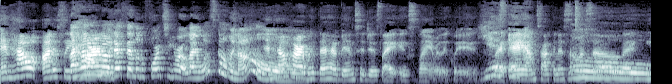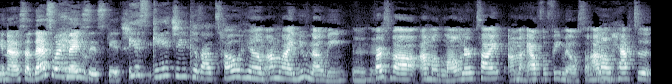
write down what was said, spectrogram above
And how honestly Like, how do I know would- that's that little 14 year old? Like, what's going on? and how hard would that have been to just like explain really quick? Yes, like, hey, and- I'm talking to so and so. Like, you know, so that's what makes it sketchy. It's sketchy because I told him, I'm like, you know me. Mhm. First of all, I'm a loner type. I'm an Mhm. alpha female, so I Mhm. don't have to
